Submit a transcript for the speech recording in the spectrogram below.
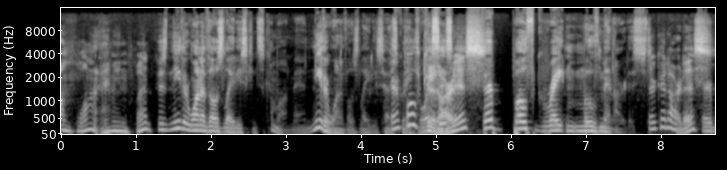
Um, oh, what? I mean, what? Because neither one of those ladies can. Come on, man. Neither one of those ladies has They're great both voices. good artists. They're both great movement artists. They're good artists. They're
